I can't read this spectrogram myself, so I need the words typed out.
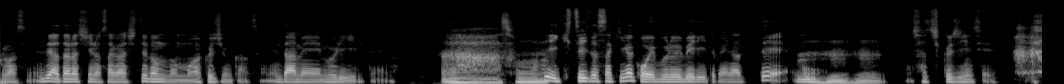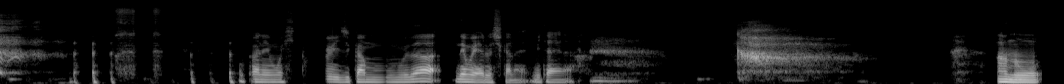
きますね。で、新しいの探してどんどんもう悪循環ですよね。ダメ、無理、みたいな。ああ、そうなんだ。で、行き着いた先がこういうブルーベリーとかになって、うんうんもう、うん。社畜人生。お金も低い時間も無駄、でもやるしかない、みたいな。あの、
